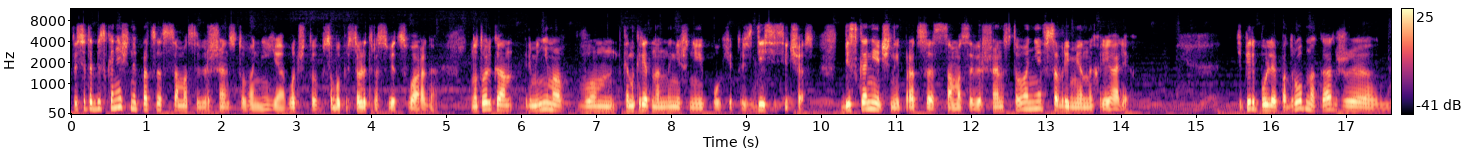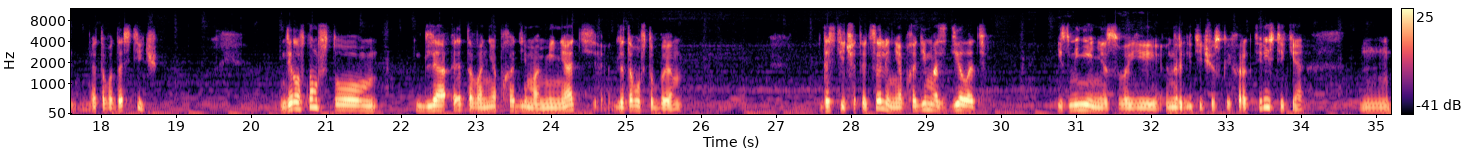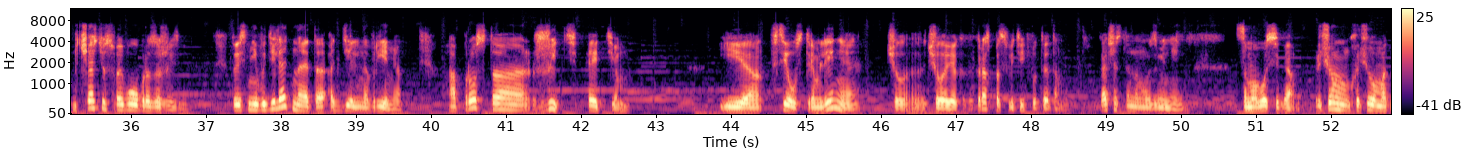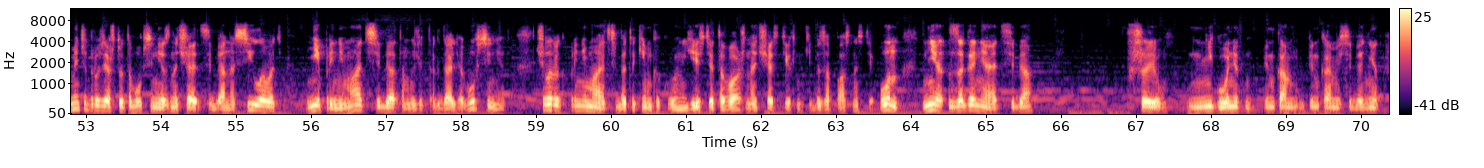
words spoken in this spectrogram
То есть это бесконечный процесс самосовершенствования. Вот что собой представляет рассвет Сварога. Но только применимо в конкретно нынешней эпохе, то есть здесь и сейчас. Бесконечный процесс самосовершенствования в современных реалиях. Теперь более подробно, как же этого достичь. Дело в том, что для этого необходимо менять, для того, чтобы достичь этой цели, необходимо сделать изменение своей энергетической характеристики частью своего образа жизни. То есть не выделять на это отдельно время, а просто жить этим. И все устремления человека как раз посвятить вот этому качественному изменению самого себя. Причем хочу вам отметить, друзья, что это вовсе не означает себя насиловать, не принимать себя там или так далее. Вовсе нет. Человек принимает себя таким, какой он есть. Это важная часть техники безопасности. Он не загоняет себя в шею, не гонит пинкам, пинками себя. Нет.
